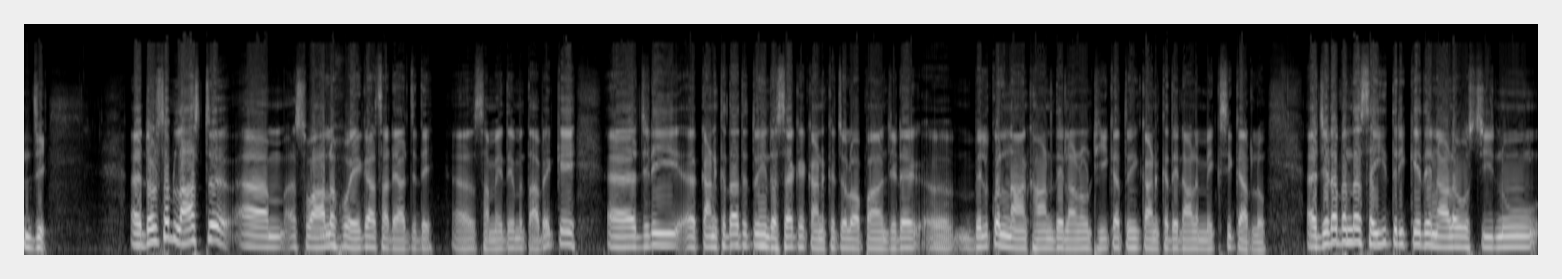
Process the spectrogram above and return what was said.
ਜੀ। ਅ, ਡਾਕਟਰ ਸਾਹਿਬ ਲਾਸਟ ਸਵਾਲ ਹੋਏਗਾ ਸਾਡੇ ਅੱਜ ਦੇ ਅ, ਸਮੇਂ ਦੇ ਮੁਤਾਬਿਕ ਕਿ ਅ, ਜਿਹੜੀ ਅ, ਕਣਕ ਦਾ ਤੇ ਤੁਸੀਂ ਦੱਸਿਆ ਕਿ ਕਣਕ ਚਲੋ ਆਪਾਂ ਜਿਹੜੇ ਅ, ਬਿਲਕੁਲ ਨਾ ਖਾਣ ਦੇ ਨਾਲੋਂ ਠੀਕ ਹੈ ਤੁਸੀਂ ਕਣਕ ਦੇ ਨਾਲ ਮਿਕਸ ਹੀ ਕਰ ਲਓ। ਅ, ਜਿਹੜਾ ਬੰਦਾ ਸਹੀ ਤਰੀਕੇ ਦੇ ਨਾਲ ਉਸ ਚੀਜ਼ ਨੂੰ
